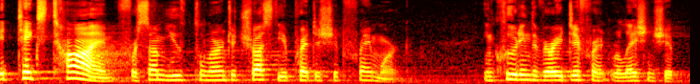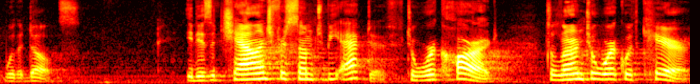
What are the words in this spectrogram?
It takes time for some youth to learn to trust the apprenticeship framework, including the very different relationship with adults. It is a challenge for some to be active, to work hard, to learn to work with care,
